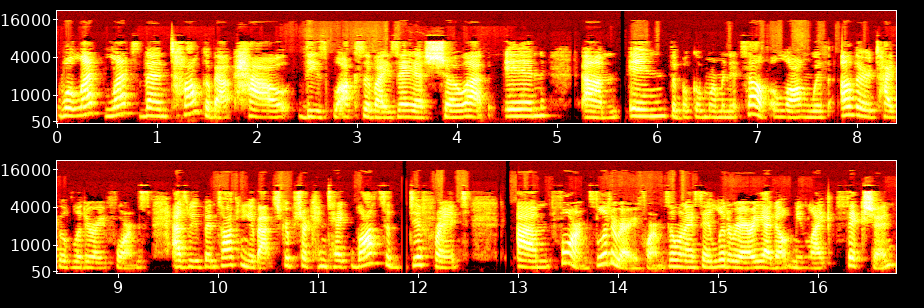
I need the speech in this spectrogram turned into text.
well, let let's then talk about how these blocks of Isaiah show up in um, in the Book of Mormon itself, along with other type of literary forms. As we've been talking about, Scripture can take lots of different um, forms, literary forms. And when I say literary, I don't mean like fiction.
